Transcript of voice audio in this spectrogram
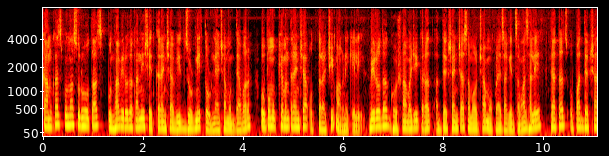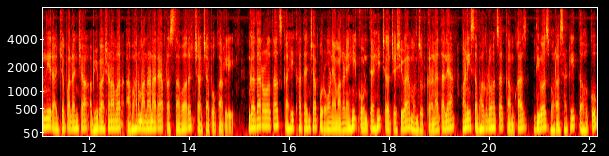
कामकाज पुन्हा सुरू होताच पुन्हा विरोधकांनी शेतकऱ्यांच्या वीज जोडणी तोडण्याच्या मुद्द्यावर उपमुख्यमंत्र्यांच्या उत्तराची मागणी केली. विरोधक घोषणाबाजी करत अध्यक्षांच्या समोरच्या मोकळ्या जागेत जमा झाले. त्यातच उपाध्यक्षांनी राज्यपालांच्या अभिभाषणावर आभार मानणाऱ्या प्रस्तावावर चर्चा पुकारली. गदारोळातच काही खात्यांच्या पुरवण्या मागण्याही कोणत्याही चर्चेशिवाय मंजूर करण्यात आल्या आणि सभागृहाचं कामकाज दिवसभरासाठी तहकूब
